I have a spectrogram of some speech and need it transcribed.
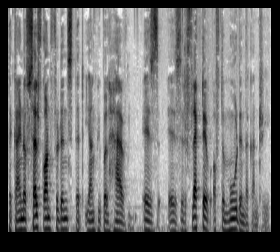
The kind of self confidence that young people have is is reflective of the mood in the country.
